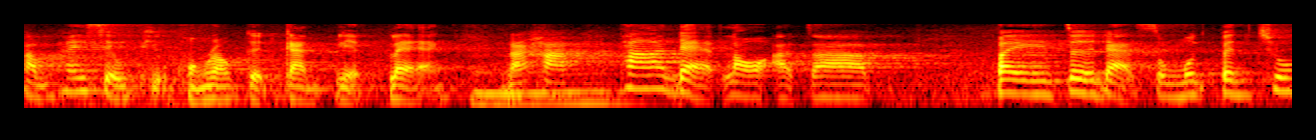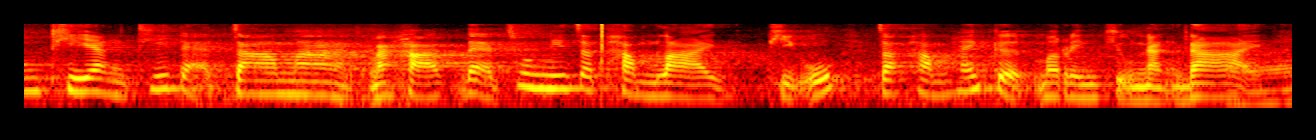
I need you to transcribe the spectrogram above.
ทำให้เซลล์ผิวของเราเกิดการเปลี่ยนแปลงนะคะ ถ้าแดดเราอาจจะ ไปเจอแดดสมมุติเป็นช่วงเที่ยงที่แดดจ้ามากนะคะ แดดช่วงนี้จะทำลายผิวจะทำให้เกิดมะเร็งผิวหนังได้อ๋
